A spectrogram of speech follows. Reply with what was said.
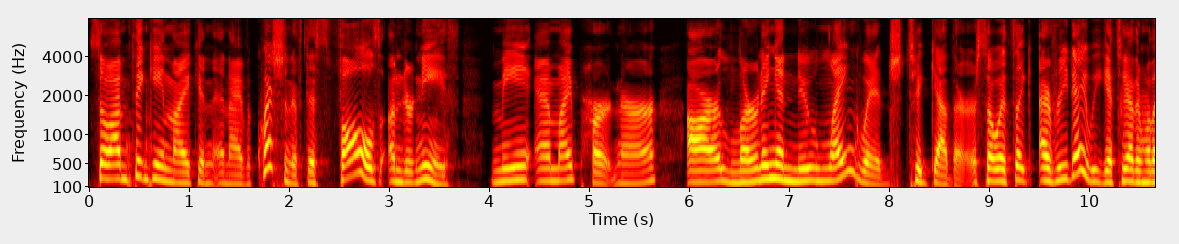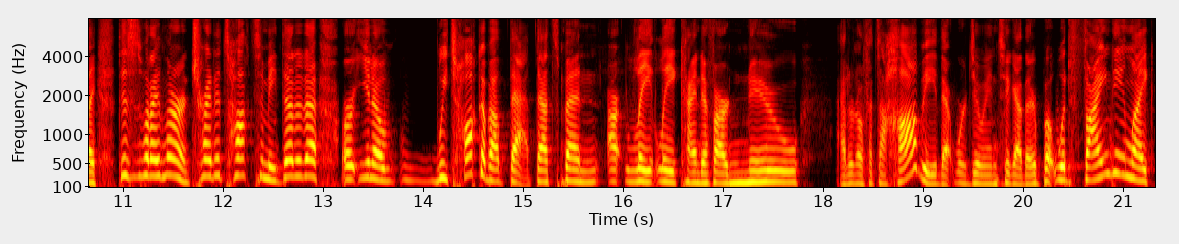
So I'm thinking like and and I have a question if this falls underneath me and my partner are learning a new language together. So it's like every day we get together and we're like, this is what I learned. Try to talk to me, da da da. Or, you know, we talk about that. That's been our, lately kind of our new I don't know if it's a hobby that we're doing together, but would finding like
